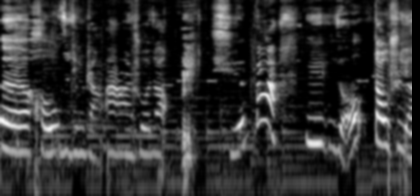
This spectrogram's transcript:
呃，猴子警长暗暗说道。学霸？嗯，有，倒是有。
